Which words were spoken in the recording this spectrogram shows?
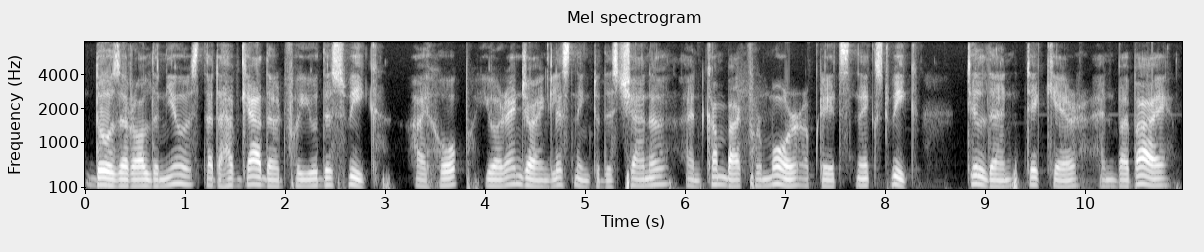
Those are all the news that I have gathered for you this week. I hope you are enjoying listening to this channel and come back for more updates next week. Till then, take care and bye bye.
